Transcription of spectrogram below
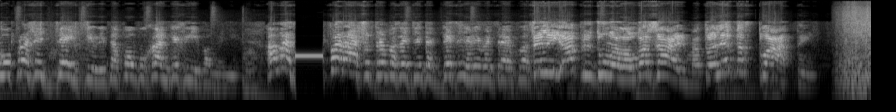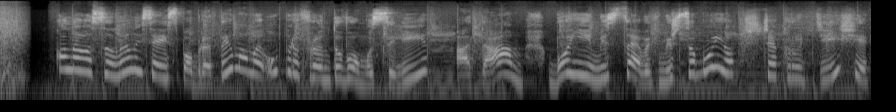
можу прожити день цілий та повбуханки хліба мені. А вас пора, що треба зайти, так 10 гривень треба платити. Це не я придумала, уважаема. Туалет нас платний. Коли оселилися із побратимами у прифронтовому селі, а там бої місцевих між собою ще крутіші,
